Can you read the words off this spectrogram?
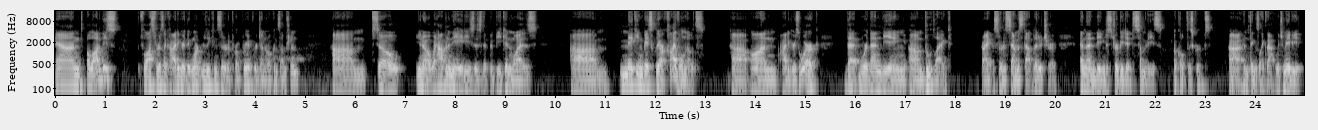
and a lot of these philosophers like Heidegger, they weren't really considered appropriate for general consumption. Um, so you know what happened in the 80s is that Bibikhin was um, making basically archival notes uh, on Heidegger's work that were then being um, bootlegged, right, sort of samizdat literature, and then being distributed to some of these occultist groups uh, and things like that, which maybe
